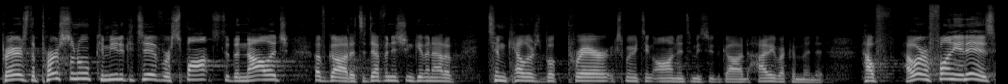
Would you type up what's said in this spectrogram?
Prayer is the personal, communicative response to the knowledge of God. It's a definition given out of Tim Keller's book, Prayer Experiencing Awe and Intimacy with God. Highly recommend it. How, however funny it is,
